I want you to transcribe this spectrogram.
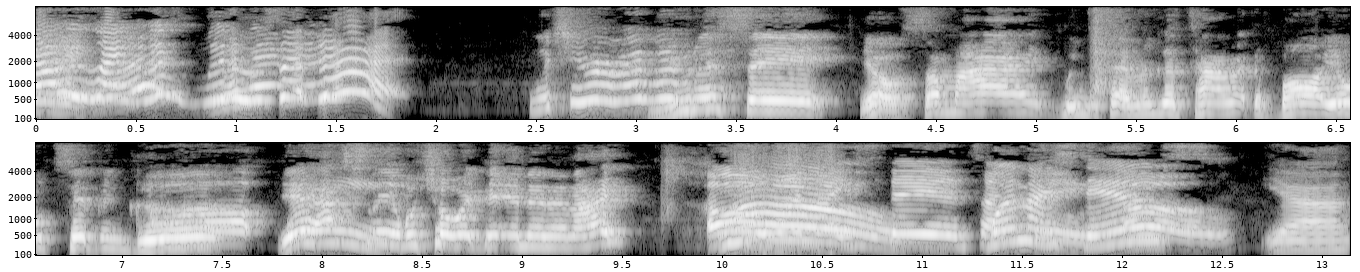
that. saying- I was like, what? What Who said that? What you remember? You just said, yo, somebody, we was having a good time at the bar, yo, tipping good. Oh, yeah, I wait. slept with you at the end of the night. Oh, No. one oh. night stand. Type One night thing. stands? Oh. Yeah,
